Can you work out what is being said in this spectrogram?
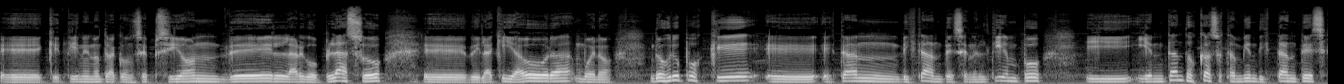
eh, que tienen otra concepción de largo plazo, eh, del aquí y ahora. Bueno, dos grupos que eh, están distantes en el tiempo y, y, en tantos casos también distantes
